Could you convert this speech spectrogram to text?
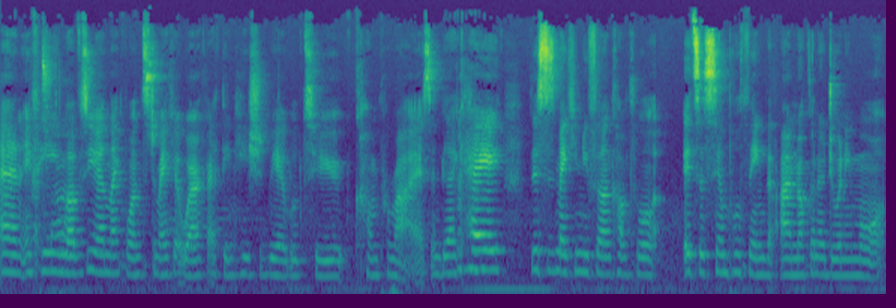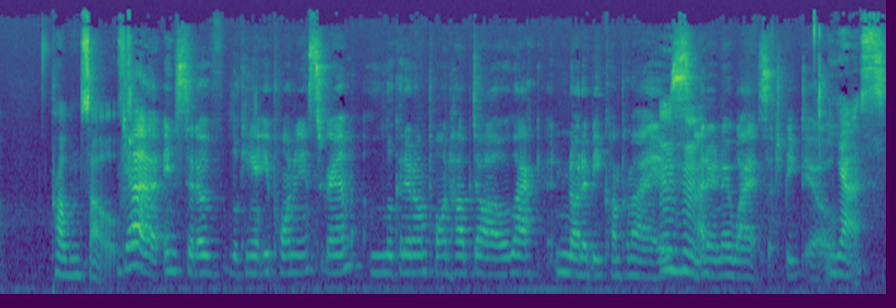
And if he that. loves you and like wants to make it work, I think he should be able to compromise and be like, Mhm. "Hey, this is making you feel uncomfortable. It's a simple thing that I'm not going to do anymore. Problem solved." Yeah, instead of looking at your porn on Instagram, look at it on Pornhub doll. Like, not a big compromise. Mhm. I don't know why it's such a big deal. Yes.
